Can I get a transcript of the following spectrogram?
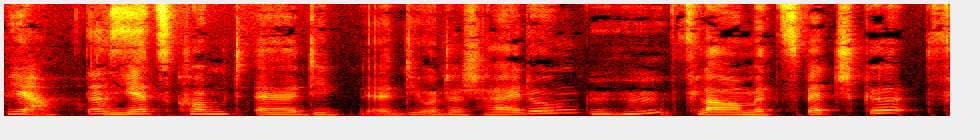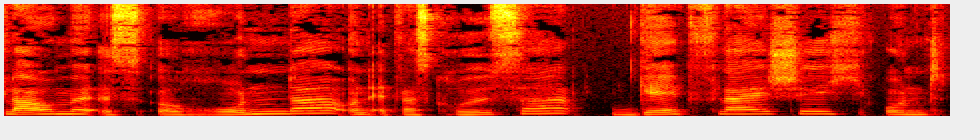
Ja, das Und jetzt kommt äh, die, äh, die Unterscheidung. Pflaume, Zwetschge. Pflaume ist runder und etwas größer, gelbfleischig und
